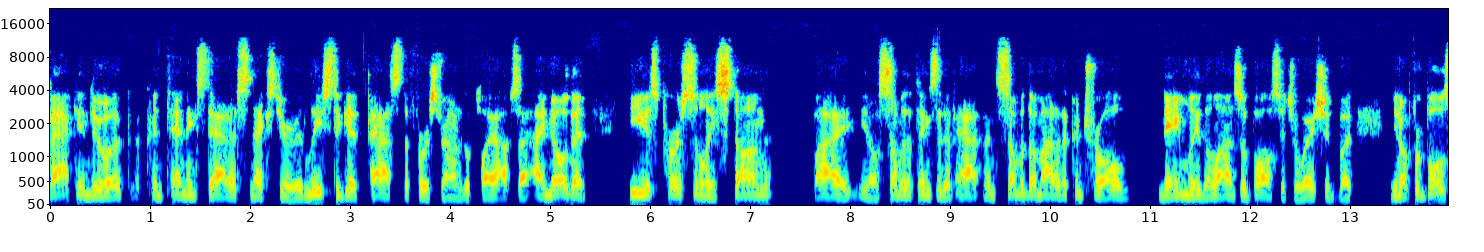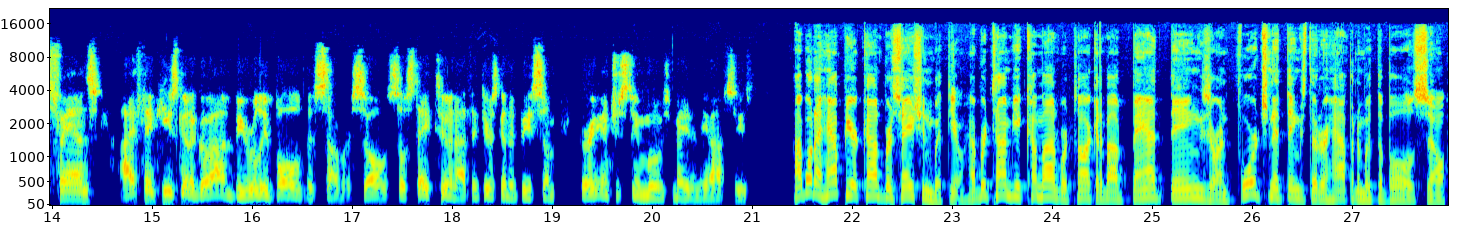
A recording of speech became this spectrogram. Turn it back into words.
back into a, a contending status next year, at least to get past the first round of the playoffs. I, I know that he is personally stung by you know some of the things that have happened, some of them out of the control namely the Lonzo Ball situation. But you know, for Bulls fans, I think he's going to go out and be really bold this summer. So so stay tuned. I think there's going to be some very interesting moves made in the offseason. I want a happier conversation with you. Every time you come on, we're talking about bad things or unfortunate things that are happening with the Bulls. So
